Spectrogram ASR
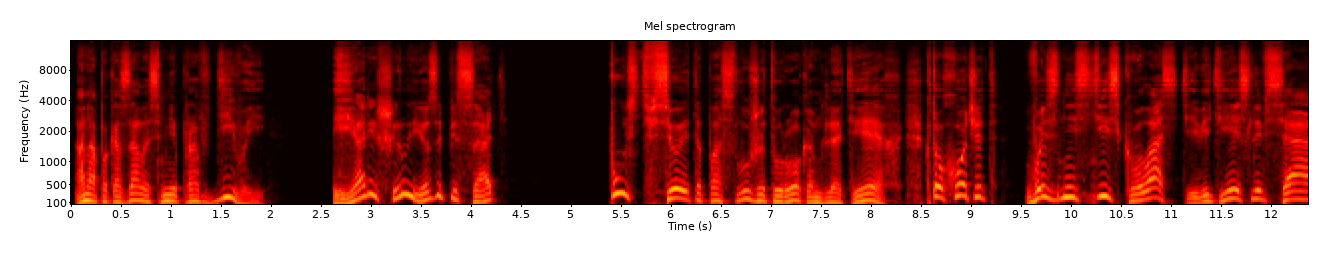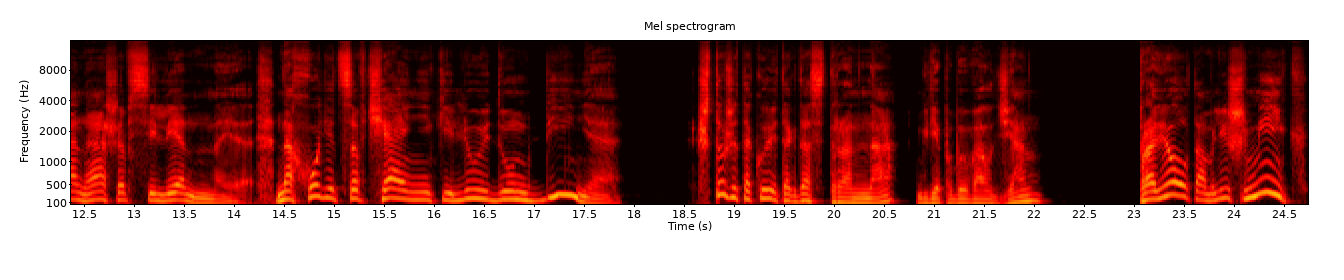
Она показалась мне правдивой, и я решил ее записать. Пусть все это послужит уроком для тех, кто хочет вознестись к власти, ведь если вся наша вселенная находится в чайнике Люйдунбиня, что же такое тогда страна, где побывал Джан? Провел там лишь миг,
